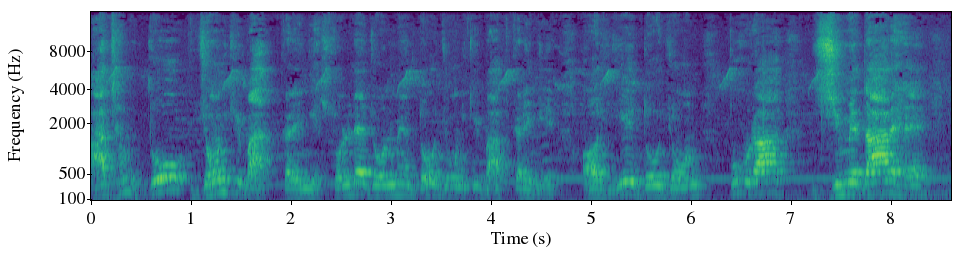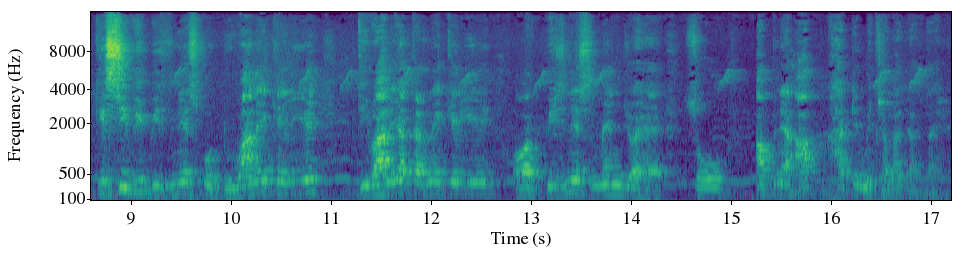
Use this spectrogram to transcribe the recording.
आज हम दो जोन की बात करेंगे सोलह जोन में दो जोन की बात करेंगे, और ये दो जोन पूरा जिम्मेदार है किसी भी बिज़नेस को डुबाने के लिए, दिवालिया करने के लिए, और बिजनेसमैन जो है, सो अपने आप घाटे में चला जाता है।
